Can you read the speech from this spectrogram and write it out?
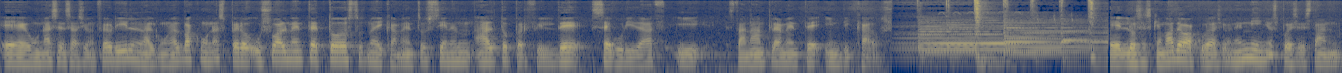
eh, una sensación febril en algunas vacunas, pero usualmente todos estos medicamentos tienen un alto perfil de seguridad y están ampliamente indicados. Eh, los esquemas de vacunación en niños pues están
